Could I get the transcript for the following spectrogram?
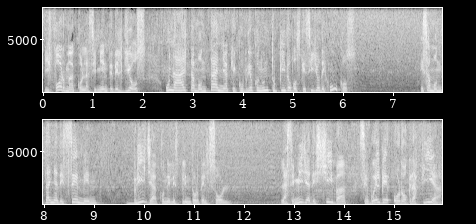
y forma con la simiente del dios una alta montaña que cubrió con un tupido bosquecillo de juncos. Esa montaña de semen brilla con el esplendor del sol. La semilla de Shiva se vuelve orografía,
